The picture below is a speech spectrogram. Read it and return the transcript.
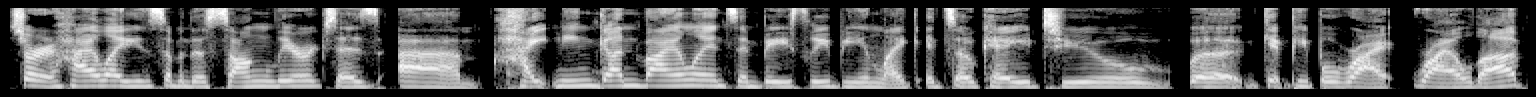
started highlighting some of the song lyrics as um, heightening gun violence and basically being like it's okay to uh, get people ri- riled up.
